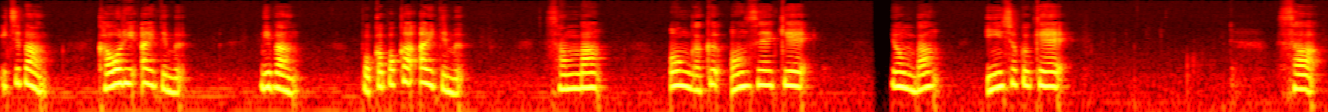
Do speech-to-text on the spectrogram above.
1番、香りアイテム。2番、ポカポカアイテム。3番、音楽音声系。4番、飲食系。さあ、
